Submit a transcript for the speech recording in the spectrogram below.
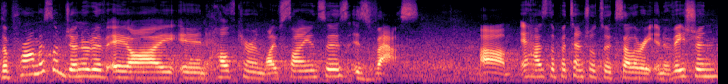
The promise of generative AI in healthcare and life sciences is vast. Um, it has the potential to accelerate innovation.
